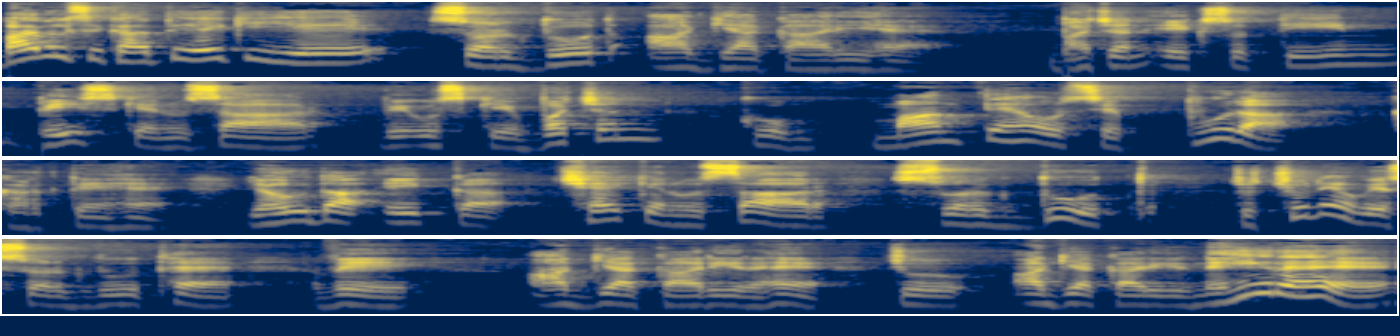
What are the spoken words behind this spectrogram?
बाइबल सिखाती है कि ये स्वर्गदूत आज्ञाकारी है। भजन 103 20 के अनुसार वे उसके वचन को मानते हैं और उसे पूरा करते हैं। यहूदा एक छह के अनुसार स्वर्गदूत, जो चुने हुए स्वर्गदूत है, वे आज्ञाकारी रहे। जो आज्ञाकारी नहीं रहे,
